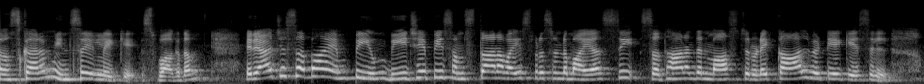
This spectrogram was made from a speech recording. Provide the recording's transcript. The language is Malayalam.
നമസ്കാരം ഇൻസൈഡിലേക്ക് സ്വാഗതം. രാജ്യസഭാ എം പിയും ബി ജെ പി സംസ്ഥാന വൈസ് പ്രസിഡന്റുമായ സി സദാനന്ദൻ മാസ്റ്ററുടെ കാൽ വെട്ടിയ കേസിൽ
